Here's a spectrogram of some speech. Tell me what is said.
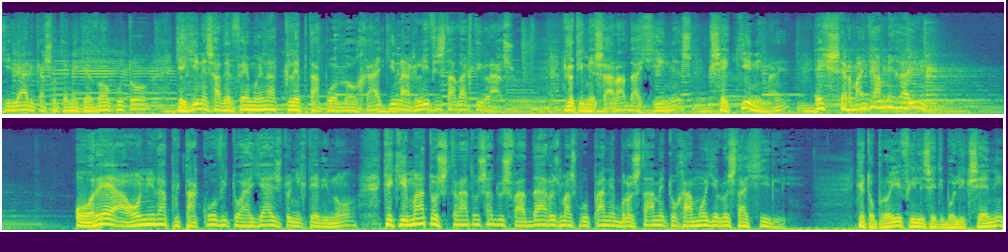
χιλιάρικα στο τενεκεδόκουτο και γίνες αδερφέ μου ένα κλεπταποδοχάκι να γλύφεις τα δάχτυλά σου διότι με 40 χίνες ξεκίνημα ε, έχεις σερμαγιά μεγαλή Ωραία όνειρα που τα κόβει το αγιάζει το νυχτερινό και κοιμά το στράτο σαν τους φαντάρους μας που πάνε μπροστά με το χαμόγελο στα χείλη. Και το πρωί φίλησε την πολυξένη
